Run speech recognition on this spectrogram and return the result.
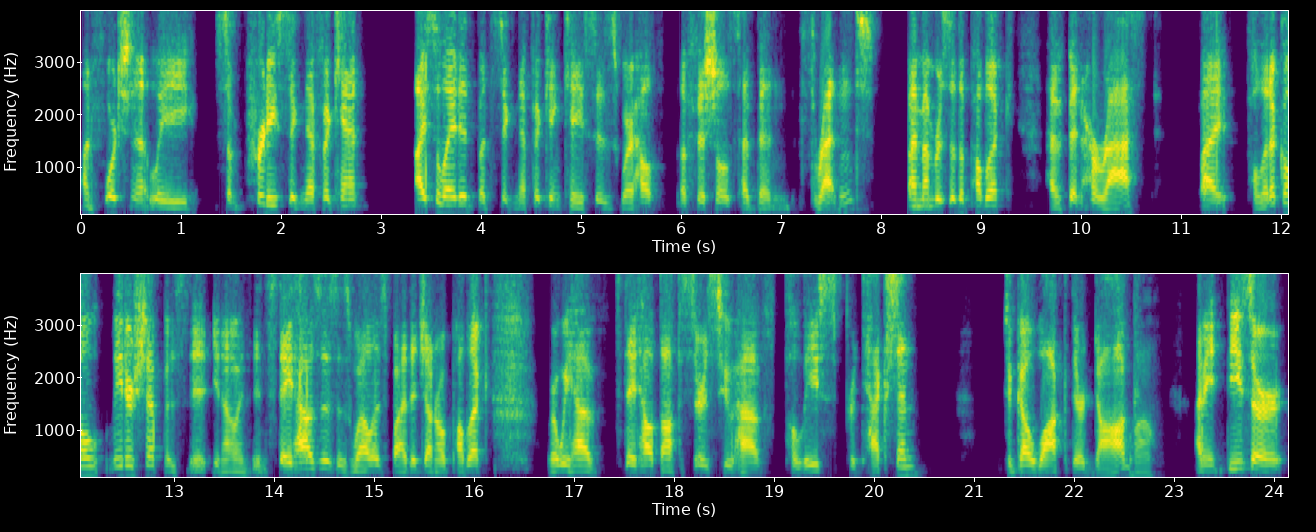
unfortunately, some pretty significant isolated but significant cases where health officials have been threatened by members of the public, have been harassed by political leadership, as you know, in, in state houses as well as by the general public, where we have state health officers who have police protection to go walk their dog. Wow. I mean, these are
